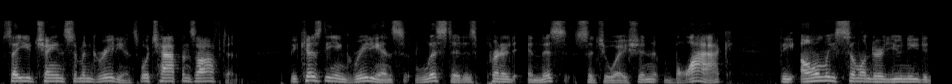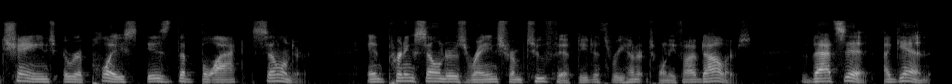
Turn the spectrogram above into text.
Say you changed some ingredients, which happens often. Because the ingredients listed is printed in this situation black, the only cylinder you need to change or replace is the black cylinder. And printing cylinders range from 250 to $325. That's it. Again,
